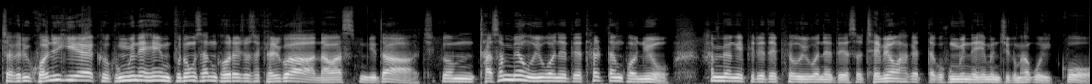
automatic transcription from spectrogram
자, 그리고 권익위의 그 국민의힘 부동산 거래조사 결과 나왔습니다. 지금 다섯 명 의원에 대해 탈당 권유, 한 명의 비례대표 의원에 대해서 제명하겠다고 국민의힘은 지금 하고 있고,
